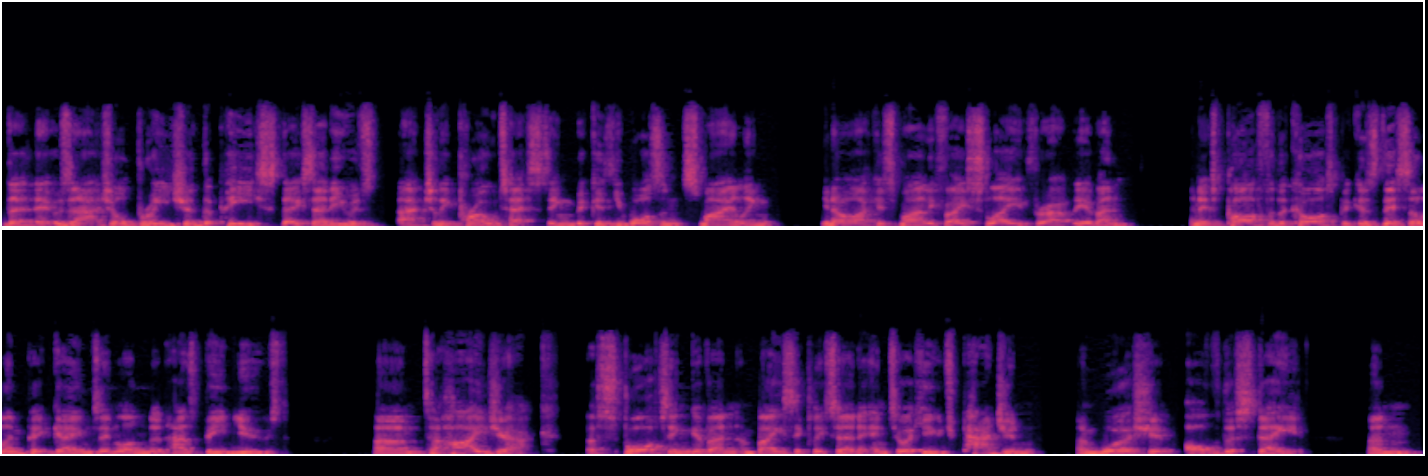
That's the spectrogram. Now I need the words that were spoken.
that it was an actual breach of the peace. They said he was actually protesting because he wasn't smiling, you know, like a smiley face slave throughout the event. And it's par for the course because this Olympic Games in London has been used um, to hijack a sporting event and basically turn it into a huge pageant and worship of the state. And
